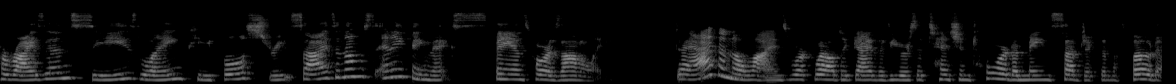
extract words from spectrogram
horizons, seas, laying people, street sides, and almost anything that expands horizontally. Diagonal lines work well to guide the viewer's attention toward a main subject of a photo.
